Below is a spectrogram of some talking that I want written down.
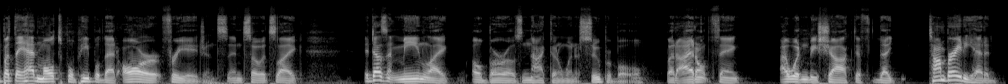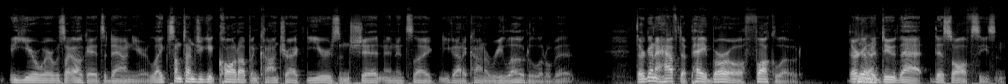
but they had multiple people that are free agents, and so it's like it doesn't mean like oh Burrow's not going to win a Super Bowl, but I don't think I wouldn't be shocked if like Tom Brady had a, a year where it was like okay it's a down year. Like sometimes you get caught up in contract years and shit, and it's like you got to kind of reload a little bit. They're going to have to pay Burrow a fuckload. They're Yeah. going to do that this offseason.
